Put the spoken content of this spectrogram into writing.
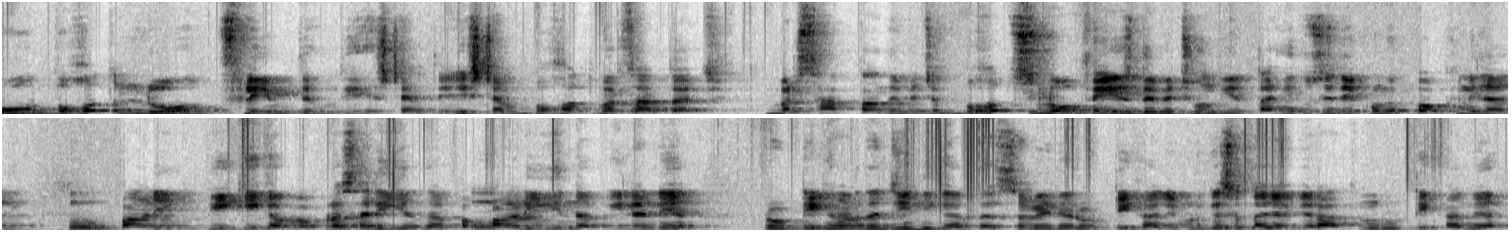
ਉਹ ਬਹੁਤ ਲੋ ਫਲੇਮ ਤੇ ਹੁੰਦੀ ਹੈ ਇਸ ਟਾਈਮ ਤੇ। ਇਸ ਟਾਈਮ ਬਹੁਤ ਬਰਸਾਤਾਂ ਚ। ਬਰਸਾਤਾਂ ਦੇ ਵਿੱਚ ਬਹੁਤ ਸਲੋ ਫੇਜ਼ ਦੇ ਵਿੱਚ ਹੁੰਦੀ ਹੈ। ਤਾਂ ਹੀ ਤੁਸੀਂ ਦੇਖੋਗੇ ਭੁੱਖ ਨਹੀਂ ਲੱਗਦੀ। ਪਾਣੀ ਪੀ ਕੇ ਕੰਮ ਆਪਣਾ ਸਰੀ ਜਾਂਦਾ। ਆਪਾਂ ਪਾਣੀ ਇੰਨਾ ਪੀ ਲੈਂਦੇ ਆ ਰੋਟੀ ਖਾਣ ਦਾ ਜੀ ਨਹੀਂ ਕਰਦਾ। ਸਵੇਰੇ ਰੋਟੀ ਖਾ ਲਈ ਮੁੜ ਕੇ ਸਿੱਧਾ ਜਾ ਕੇ ਰਾਤ ਨੂੰ ਰੋਟੀ ਖਾਂਦੇ ਆ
